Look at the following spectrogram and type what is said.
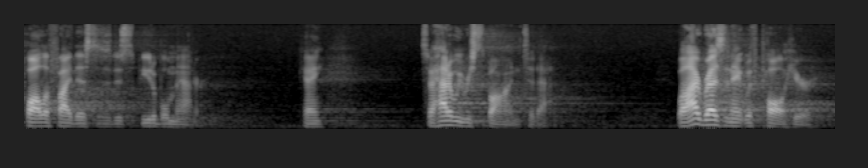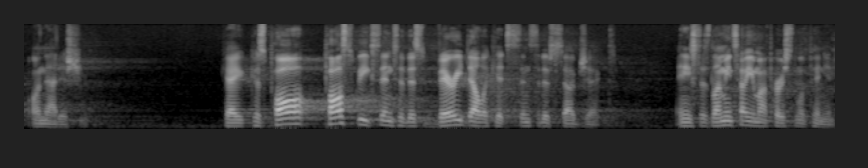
qualify this as a disputable matter. Okay? So, how do we respond to that? Well, I resonate with Paul here on that issue okay? Because Paul, Paul speaks into this very delicate, sensitive subject. And he says, Let me tell you my personal opinion.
